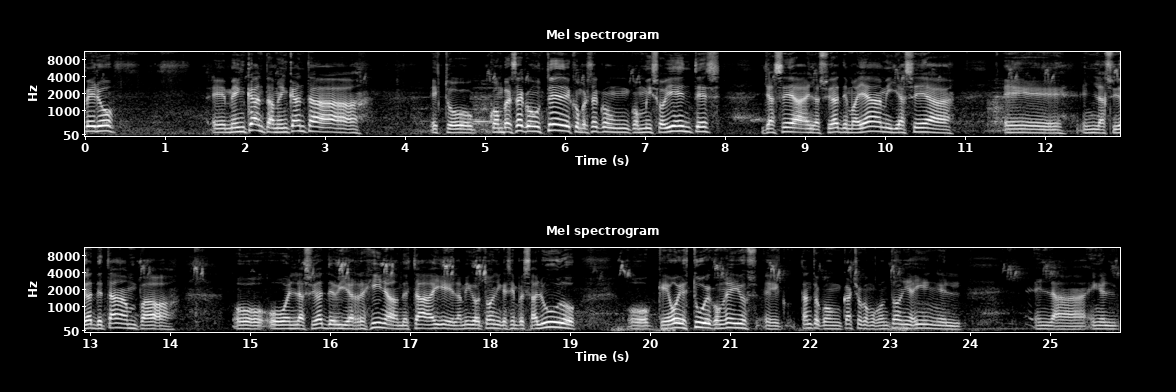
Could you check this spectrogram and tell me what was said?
pero eh, me encanta, me encanta esto, conversar con ustedes, conversar con, mis oyentes, ya sea en la ciudad de Miami, ya sea eh, en la ciudad de Tampa o, en la ciudad de Villarregina, donde está ahí el amigo Tony, que siempre saludo, o que hoy estuve con ellos, tanto con Cacho como con Tony, ahí en el, en, la, en el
